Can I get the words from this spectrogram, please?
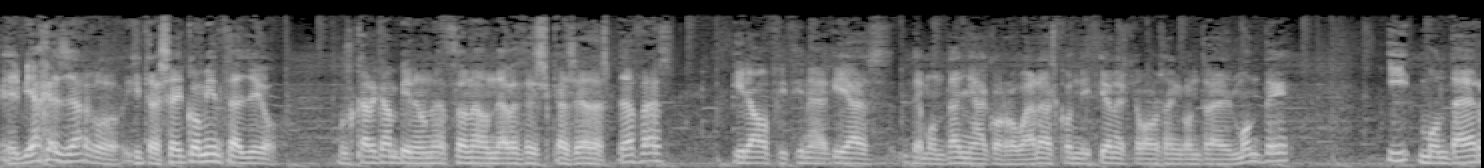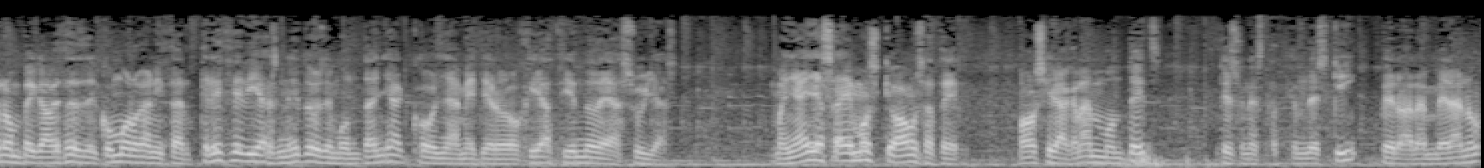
El viaje es largo y tras él comienza yo. Buscar camping en una zona donde a veces escasean las plazas, ir a oficina de guías de montaña a corroborar las condiciones que vamos a encontrar en el monte y montar el rompecabezas de cómo organizar 13 días netos de montaña con la meteorología haciendo de las suyas. Mañana ya sabemos qué vamos a hacer. Vamos a ir a Grand Montets es una estación de esquí, pero ahora en verano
